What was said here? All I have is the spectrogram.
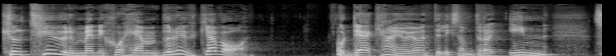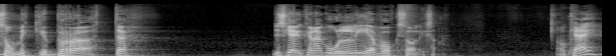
kulturmänniskohem brukar vara. Och där kan jag ju inte liksom dra in så mycket bröte. Det ska ju kunna gå att leva också liksom. Okej? Okay?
